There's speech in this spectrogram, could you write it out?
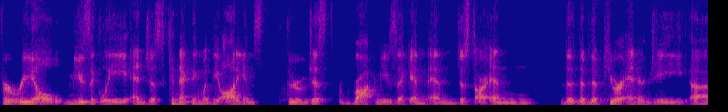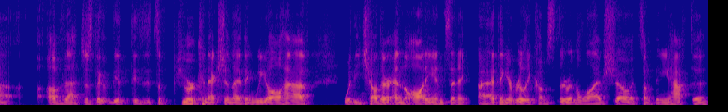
for real musically and just connecting with the audience through just rock music and and just our and the the, the pure energy uh, of that just the, it, it's a pure connection that i think we all have with each other and the audience. And it, I think it really comes through in the live show. It's something you have to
